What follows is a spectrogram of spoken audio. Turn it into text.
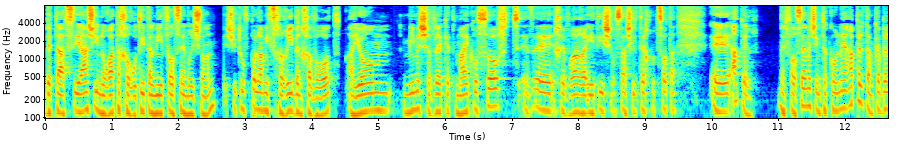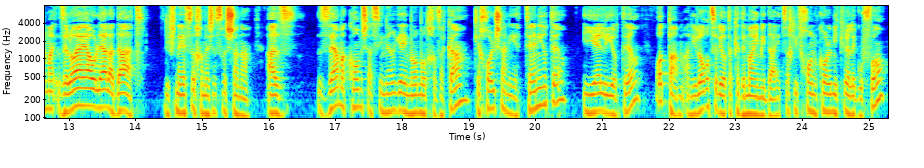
בתעשייה שהיא נורא תחרותית על מי יפרסם ראשון. שיתוף פעולה מסחרי בין חברות, היום מי משווק את מייקרוסופט, איזה חברה ראיתי שעושה שלטי חוצות, אה, אפל מפרסמת שאם אתה קונה אפל אתה מקבל, זה לא היה עולה על הדעת לפני 10-15 שנה. אז זה המקום שהסינרגיה היא מאוד מאוד חזקה, ככל שאני אתן יותר, יהיה לי יותר. עוד פעם, אני לא רוצה להיות אקדמאי מדי, צריך לבחון כל מקרה לגופו,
